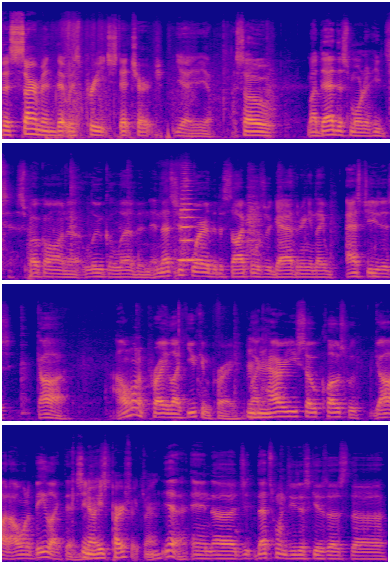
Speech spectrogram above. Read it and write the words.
the sermon that was preached at church? Yeah, yeah, yeah. So, my dad this morning he spoke on uh, Luke eleven, and that's just where the disciples are gathering, and they ask Jesus, God, I want to pray like you can pray. Like, how are you so close with God? I want to be like that. you know, he's perfect, man. Yeah, and uh, J- that's when Jesus gives us the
